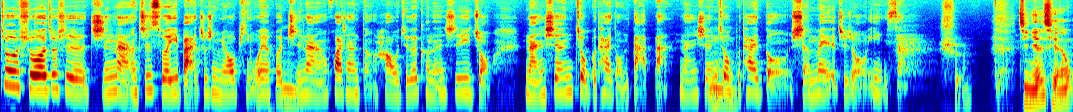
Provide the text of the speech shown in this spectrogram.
就是说，就是直男之所以把就是没有品味和直男画上等号，我觉得可能是一种男生就不太懂打扮，男生就不太懂审美的这种印象。是，对。几年前，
